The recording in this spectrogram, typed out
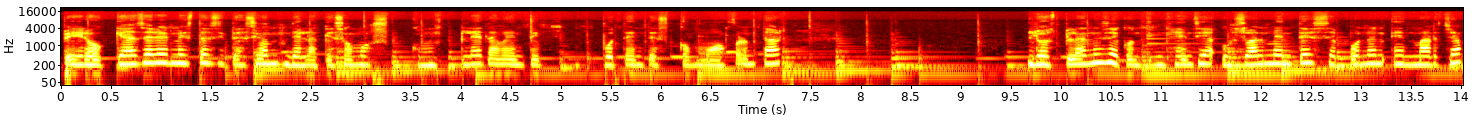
Pero qué hacer en esta situación de la que somos completamente potentes como afrontar los planes de contingencia usualmente se ponen en marcha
